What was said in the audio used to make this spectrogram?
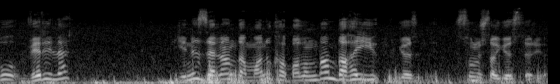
bu veriler Yeni Zelanda Manuka balından daha iyi gö- sonuçlar gösteriyor.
